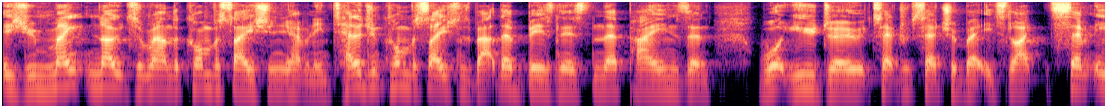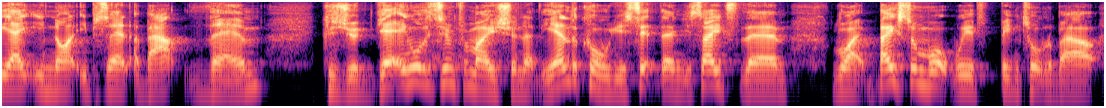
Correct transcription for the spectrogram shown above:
is you make notes around the conversation. You have an intelligent conversations about their business and their pains and what you do, etc., etc. But it's like 70, 80, 90% about them because you're getting all this information. At the end of the call, you sit there and you say to them, right, based on what we've been talking about,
